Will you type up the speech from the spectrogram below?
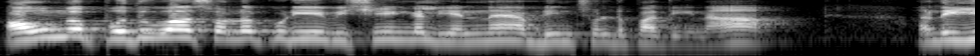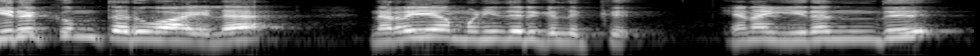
அவங்க பொதுவாக சொல்லக்கூடிய விஷயங்கள் என்ன அப்படின்னு சொல்லிட்டு பார்த்தீங்கன்னா அந்த இறக்கும் தருவாயில் நிறைய மனிதர்களுக்கு ஏன்னா இறந்து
